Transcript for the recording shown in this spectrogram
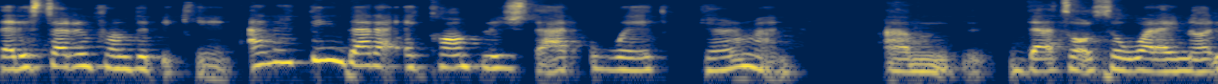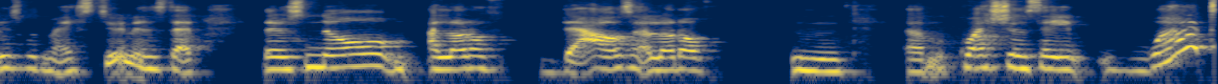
that is starting from the beginning. And I think that I accomplished that with German. Um, that's also what I noticed with my students, that there's no, a lot of doubts, a lot of um, um, questions saying, what,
